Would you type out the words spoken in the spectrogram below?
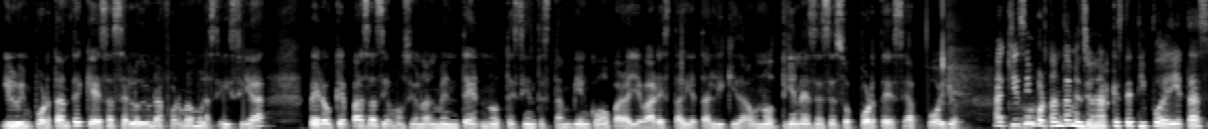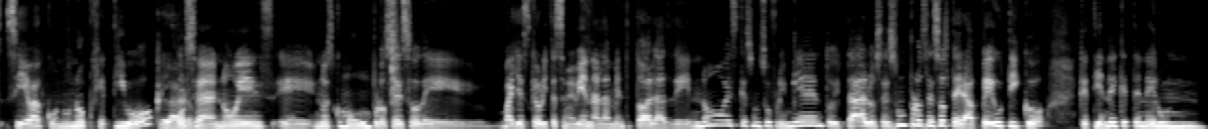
y lo importante que es hacerlo de una forma muy sencilla, pero ¿qué pasa si emocionalmente no te sientes tan bien como para llevar esta dieta líquida o no tienes ese soporte, ese apoyo? Aquí es importante mencionar que este tipo de dietas se lleva con un objetivo, claro. o sea, no es, eh, no es como un proceso de, vaya, es que ahorita se me vienen a la mente todas las de, no, es que es un sufrimiento y tal, o sea, es un proceso terapéutico que tiene que tener un,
